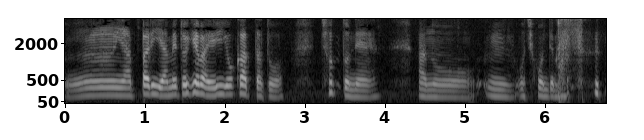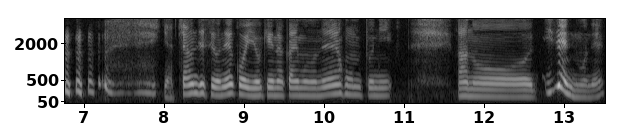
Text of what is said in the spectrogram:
うーん、やっぱりやめとけばよかったと、ちょっとね、あの、うん、落ち込んでます やっちゃうんですよね、こういう余計な買い物ね、本当に。あの、以前もね、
